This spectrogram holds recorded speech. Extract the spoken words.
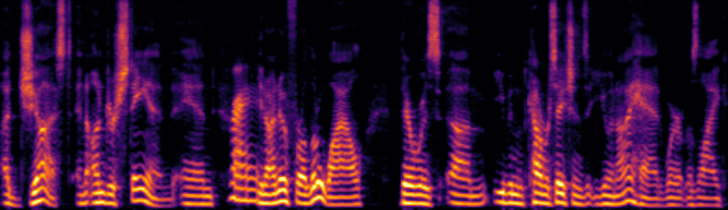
adjust and understand. And right. you know, I know for a little while there was um, even conversations that you and I had where it was like,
